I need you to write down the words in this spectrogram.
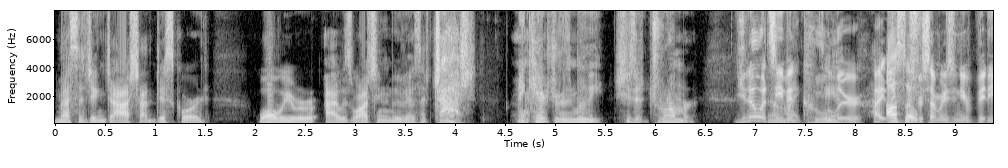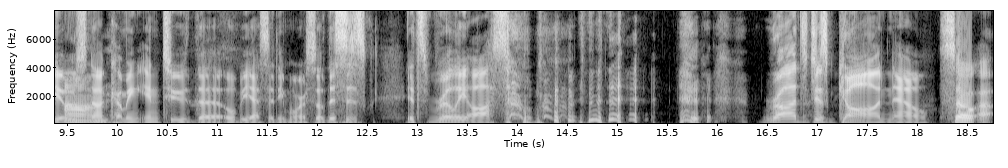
messaging Josh on Discord while we were. I was watching the movie. I was like, Josh, main character in this movie. She's a drummer. You know what's even like, cooler? I, Also, for some reason, your video is um, not coming into the OBS anymore. So this is it's really awesome. Rod's just gone now. So, uh,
